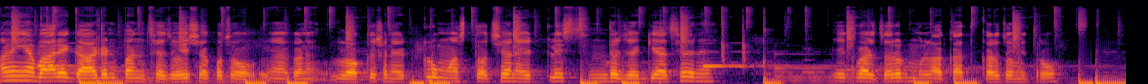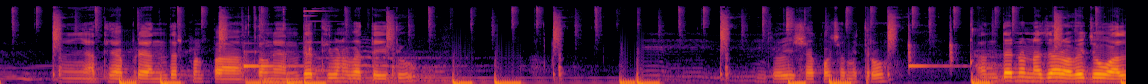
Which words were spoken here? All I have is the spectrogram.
અને અહીંયા બારે ગાર્ડન પણ છે, જોઈ શકો છો. અહીંયા ઘણી લોકેશન એટલું મસ્ત છે અને એટલી સુંદર જગ્યા છે ને. એકવાર જરૂર મુલાકાત કરજો મિત્રો. અહીંયાથી આપણે અંદર પણ તમને અંદરથી પણ બતાવી દઉં. જોઈ શકો છો મિત્રો. અંદરનો નજારો. હવે જો હાલ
